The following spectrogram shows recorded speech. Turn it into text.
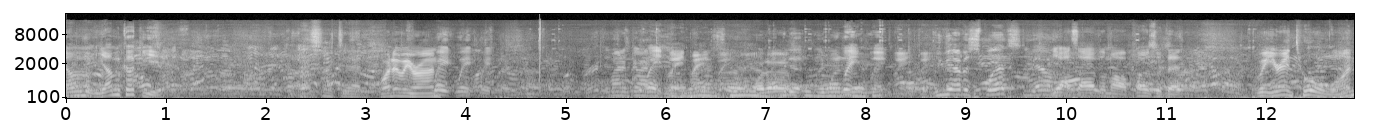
Yum yum cookie. What did we run? Wait, wait, wait. Wait, uh, wait, wait, wait. Wait, wait, wait, wait. Do you have a splits? Do you have Yes, I have them all. Pose with it. Wait, you're in 201?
